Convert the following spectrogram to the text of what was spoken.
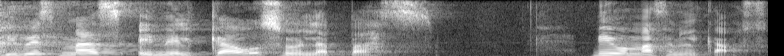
¿Vives más en el caos o en la paz? Vivo más en el caos.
